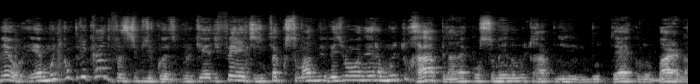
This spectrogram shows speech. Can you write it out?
meu, é muito complicado fazer esse tipo de coisa, porque é diferente. A gente está acostumado a viver de uma maneira muito rápida, né? Consumindo muito rápido em boteco, no bar, na,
